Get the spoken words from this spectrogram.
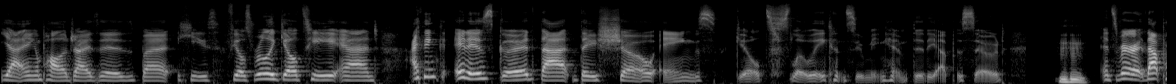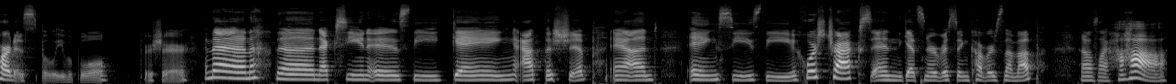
yeah, Aang apologizes, but he feels really guilty, and I think it is good that they show Aang's guilt slowly consuming him through the episode. Mhm. It's very that part is believable for sure. And then the next scene is the gang at the ship, and Aang sees the horse tracks and gets nervous and covers them up. And I was like, haha,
